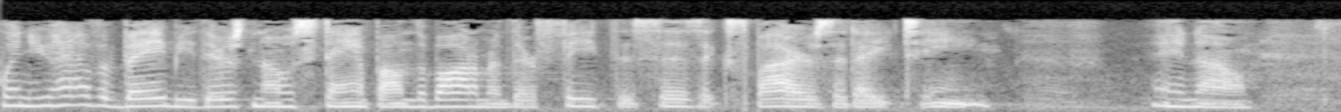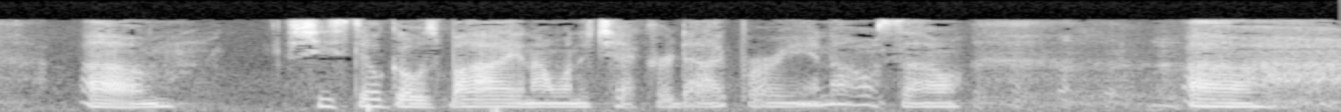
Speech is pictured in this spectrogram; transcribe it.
when you have a baby, there's no stamp on the bottom of their feet that says expires at 18. You know, um, she still goes by, and I want to check her diaper. You know, so uh,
